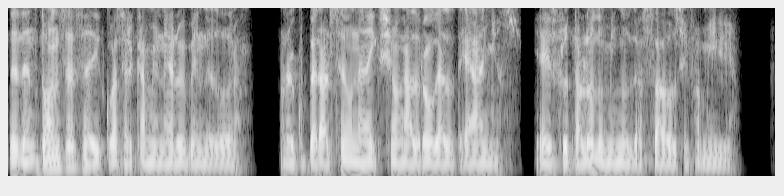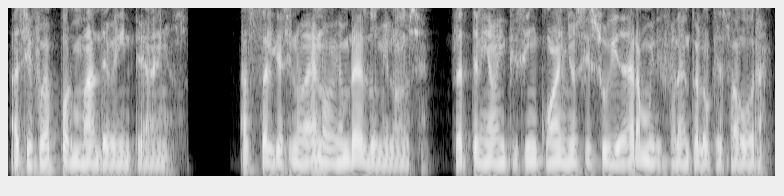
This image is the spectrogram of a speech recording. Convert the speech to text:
Desde entonces se dedicó a ser camionero y vendedor, a recuperarse de una adicción a drogas de años y a disfrutar los domingos de asados y familia. Así fue por más de 20 años. Hasta el 19 de noviembre del 2011, Fred tenía 25 años y su vida era muy diferente a lo que es ahora.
